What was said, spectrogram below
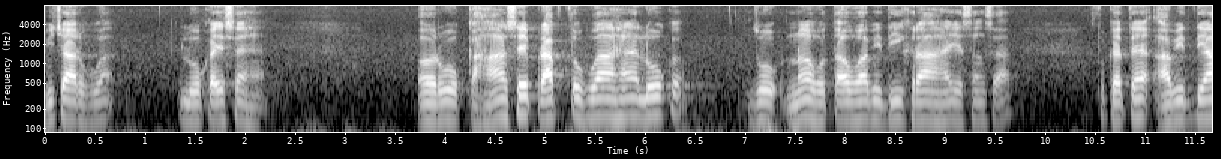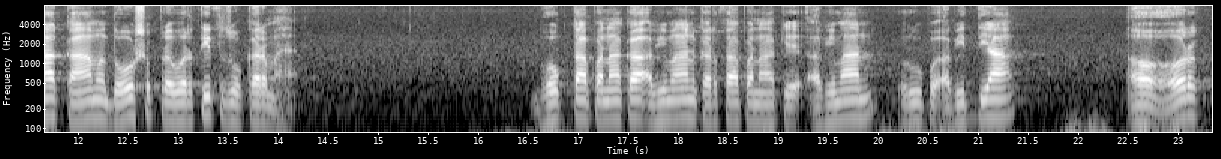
विचार हुआ। लोक ऐसे हैं। और वो कहाँ से प्राप्त हुआ है लोक? जो न होता हुआ भी दिख रहा है ये संसार। तो कहते हैं, अविद्या काम दोष प्रवर्तित जो कर्म है। भोक्तापना का अभिमान, कर्तापना के अभिमान, रूप अविद्या और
